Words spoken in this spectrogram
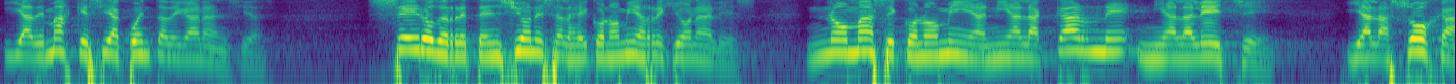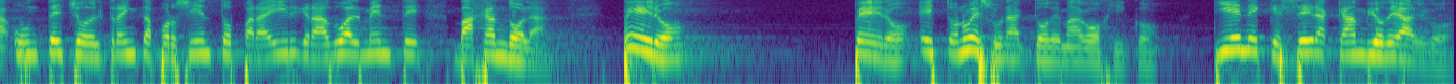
y además que sea cuenta de ganancias. Cero de retenciones a las economías regionales. No más economía ni a la carne ni a la leche. Y a la soja un techo del 30% para ir gradualmente bajándola. Pero, pero esto no es un acto demagógico. Tiene que ser a cambio de algo.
